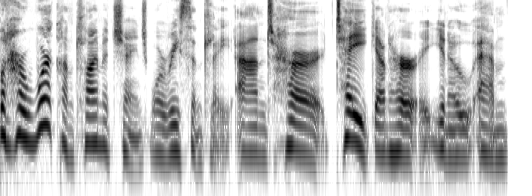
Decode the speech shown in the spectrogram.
But her work on climate change more recently, and her take and her you know. Um,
